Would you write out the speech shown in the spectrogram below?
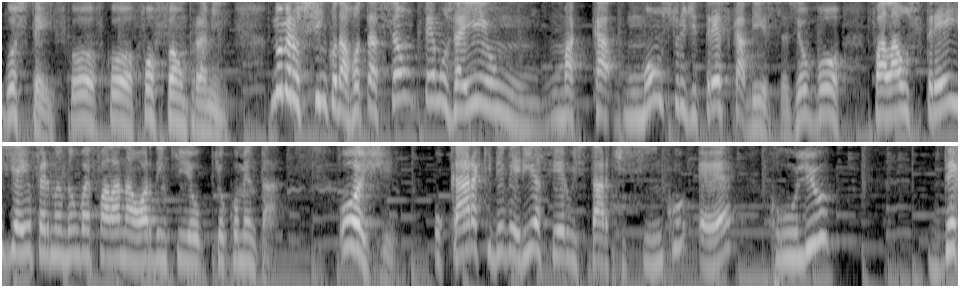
Gostei. Ficou, ficou fofão pra mim. Número 5 da rotação, temos aí um, uma, um monstro de três cabeças. Eu vou falar os três e aí o Fernandão vai falar na ordem que eu, que eu comentar. Hoje, o cara que deveria ser o start 5 é Julio The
